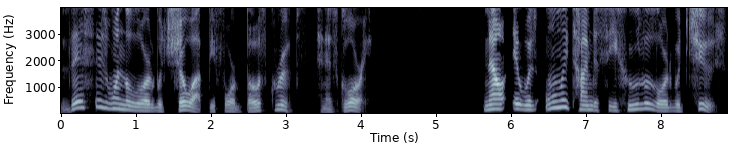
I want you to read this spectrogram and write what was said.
This is when the Lord would show up before both groups in his glory. Now, it was only time to see who the Lord would choose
